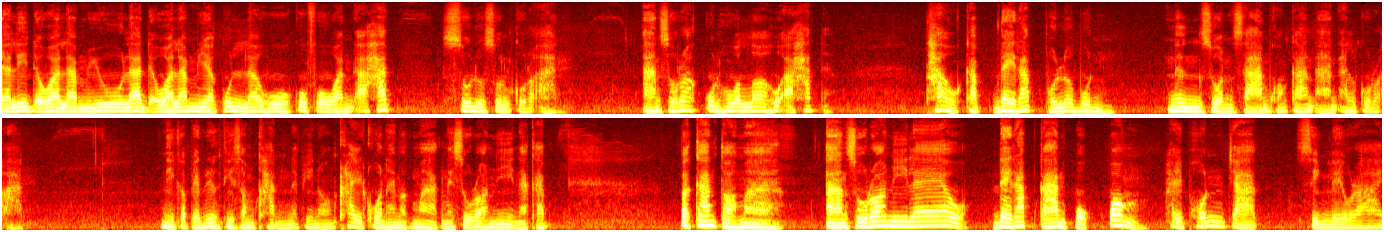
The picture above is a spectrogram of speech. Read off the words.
ยาลิดวะลัมยูลัดวะลัมยากุลละหูกุฟวันอะฮัดสุลุสุลกุรอาน อ่านสุรกุลฮุวัลลอฮุอะฮัดเท่ากับได้รับผลบุญ หนึ่งส่วนสามของการอ่านอัลกุรอาน นี่ก็เป็นเรื่องที่สำคัญนะพี่น้องใครควรให้มาก ๆ ในสุรนี้นะครับ ประการต่อมาอ่านสุรนี้แล้ว ได้รับการปกป้องให้พ้นจากสิ่งเลวร้าย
